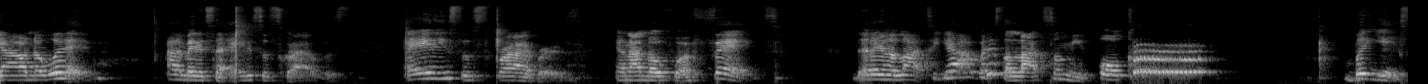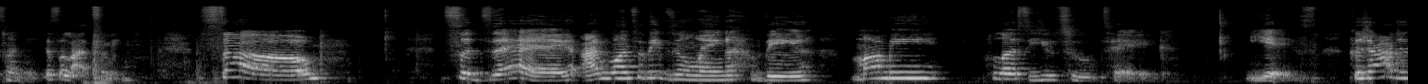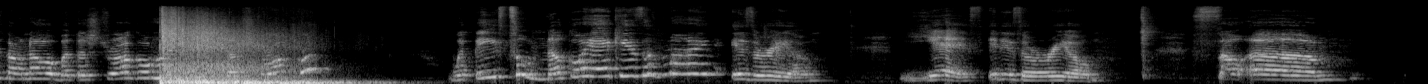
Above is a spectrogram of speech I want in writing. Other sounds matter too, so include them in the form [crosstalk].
Y'all know what? I made it to 80 subscribers. 80 subscribers. And I know for a fact that ain't a lot to y'all, but it's a lot to me. Oh, but yes, honey, it's a lot to me. So, today I'm going to be doing the Mommy Plus YouTube tag. Yes. Because y'all just don't know, but the struggle, the struggle with these two knucklehead kids of mine is real. Yes, it is real. So, um,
